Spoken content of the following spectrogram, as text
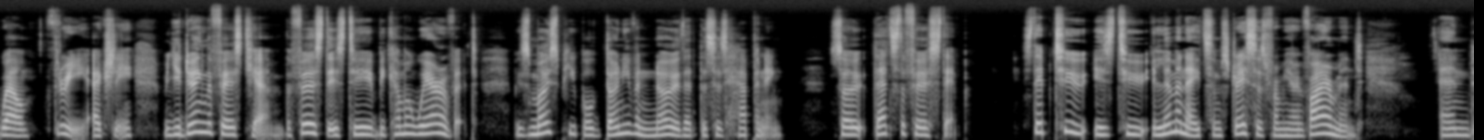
Well, three actually, but you're doing the first here. The first is to become aware of it, because most people don't even know that this is happening. So that's the first step. Step two is to eliminate some stresses from your environment. And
